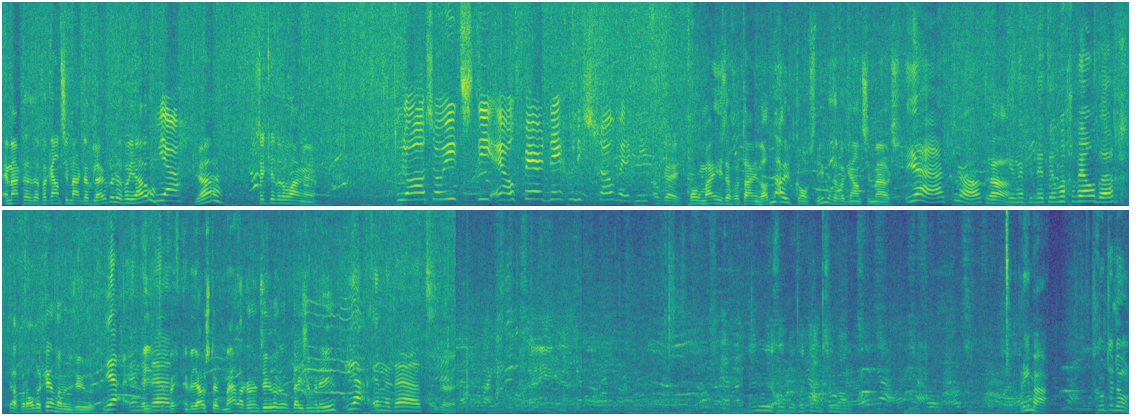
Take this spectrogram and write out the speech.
En maakt de vakantie maakt het ook leuker voor jou? Ja. Ja? Zit je er al langer? Ja, zoiets die eh, ongeveer 9 minuutjes of zo, weet ik niet. Oké. Volgens mij is dat voor tuin wat een uitkomst niet met de vakantiemarkt. Ja, klopt. Ja. De kinderen vinden het helemaal geweldig. Ja, vooral de kinderen natuurlijk. Ja, En, inderdaad. en voor jou een stuk makkelijker natuurlijk op deze manier. Ja, inderdaad. Oké. En hoe is dat de vakantiemarkt? Prima, is goed te doen.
